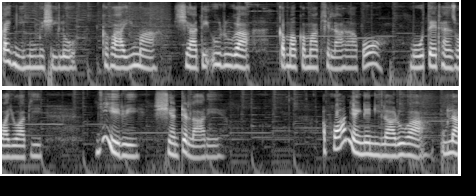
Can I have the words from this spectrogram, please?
ကိုက်ညီမှုမရှိလို့ကဘာကြီးမှာရာတီဥရုကကမောက်ကမဖြစ်လာတာပေါ့။မိုးတဲထန်စွာရွာပြီးမြည်ရည်တွေရှန်တက်လာတယ်။အဖွားမြိုင်တဲ့နီလာတို့ကဦးလာ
